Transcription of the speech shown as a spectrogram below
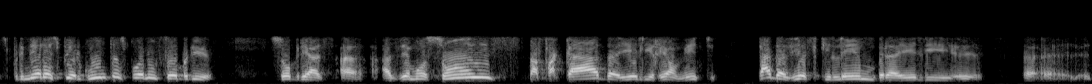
As primeiras perguntas foram sobre, sobre as, a, as emoções da facada, ele realmente, cada vez que lembra, ele uh,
